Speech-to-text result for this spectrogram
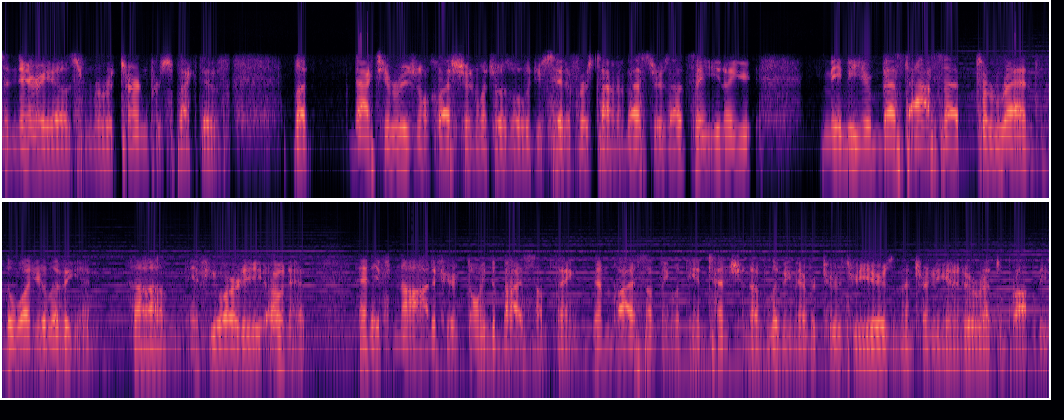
scenarios from a return perspective. But back to your original question, which was what would you say to first time investors? I would say, you know, you maybe your best asset to rent is the one you're living in, um, if you already own it. And if not, if you're going to buy something, then buy something with the intention of living there for two or three years and then turning it into a rental property.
